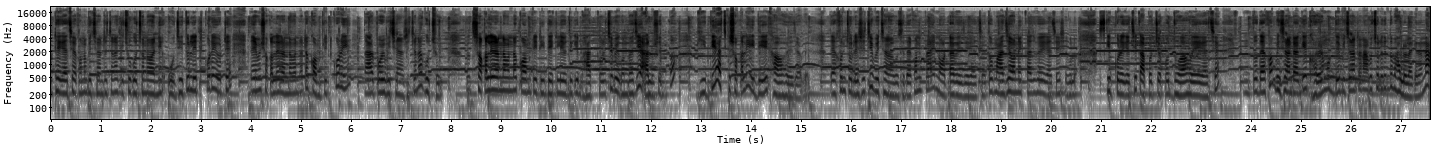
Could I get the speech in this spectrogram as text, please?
উঠে গেছে এখনও বিছানা টিছানা কিছু গোছানো হয়নি। ও যেহেতু লেট করে ওঠে, তাই আমি সকালে রান্নাবান্নাটা কমপ্লিট করি তারপরে বিছানা টিছানা গুছোই। তো সকালে রান্নাবান্না কমপ্লিটই দেখলে ওদিকে ভাত করেছে, বেগুন ভাজি, আলু সেদ্ধ, ঘি দিয়ে আজকে সকালে এই দিয়ে খাওয়া হয়ে যাবে। তো এখন চলে এসেছি বিছানা গুছাতে এখন প্রায় নটা বেজে গেছে। তো মাঝে অনেক কাজ হয়ে গেছে, সেগুলো স্কিপ করে গেছি। কাপড় চাপড় ধোয়া হয়ে গেছে। তো দেখো বিছানাটা আগে ঘরের মধ্যে, বিছানাটা না গুছলে কিন্তু ভালো লাগে না না?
